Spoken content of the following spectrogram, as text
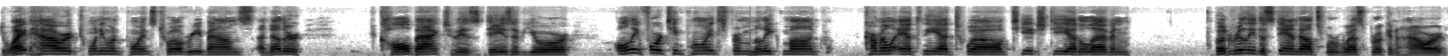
Dwight Howard, 21 points, 12 rebounds, another callback to his days of yore. Only 14 points from Malik Monk, Carmelo Anthony at 12, THT at 11. But really, the standouts were Westbrook and Howard.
